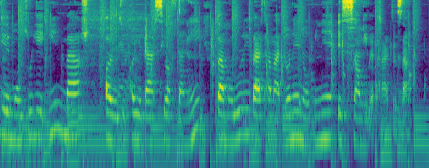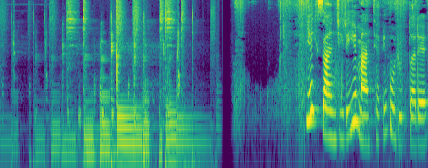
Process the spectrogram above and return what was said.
که موضوع این بخش آرزوهای دستیافتنی و مروری بر تمدن نوین اسلامی بپردازم. یک زنجیره منطقی وجود داره.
